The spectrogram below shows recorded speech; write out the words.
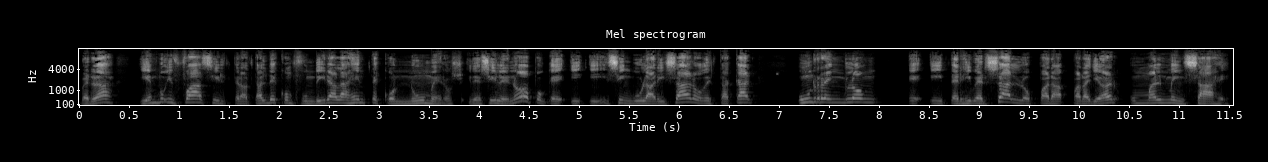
¿verdad? Y es muy fácil tratar de confundir a la gente con números y decirle, no, porque... Y, y singularizar o destacar un renglón eh, y tergiversarlo para, para llevar un mal mensaje.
